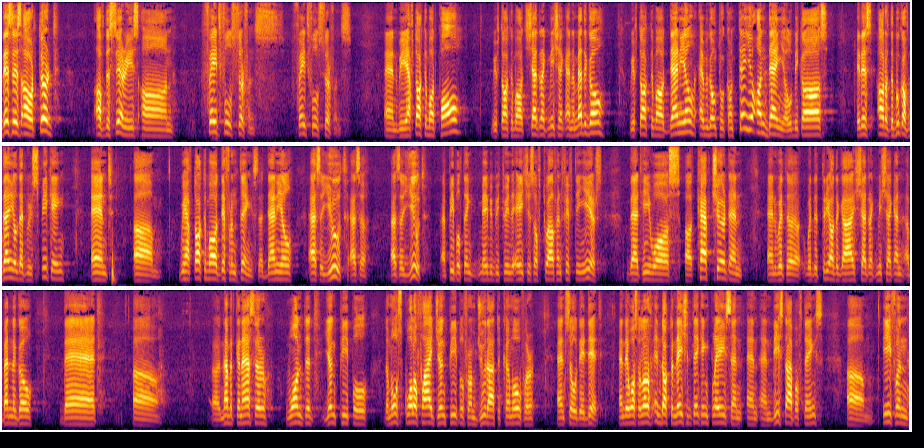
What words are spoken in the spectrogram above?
This is our third of the series on faithful servants. Faithful servants. And we have talked about Paul, we've talked about Shadrach, Meshach, and Abednego, we've talked about Daniel, and we're going to continue on Daniel because it is out of the book of Daniel that we're speaking, and um, we have talked about different things. That Daniel, as a youth, as a as a youth, and people think maybe between the ages of 12 and 15 years, that he was uh, captured and, and with, uh, with the three other guys, Shadrach, Meshach, and Abednego, that uh, uh, Nebuchadnezzar wanted young people, the most qualified young people from Judah to come over, and so they did. And there was a lot of indoctrination taking place and, and, and these type of things. Um, even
